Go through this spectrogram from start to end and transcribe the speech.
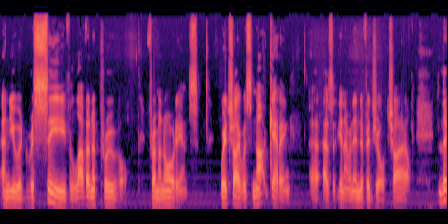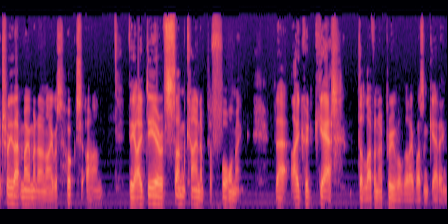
and you would receive love and approval from an audience, which I was not getting uh, as you know an individual child. Literally, that moment, and I was hooked on the idea of some kind of performing that I could get the love and approval that I wasn't getting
